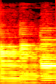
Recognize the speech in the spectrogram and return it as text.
Música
